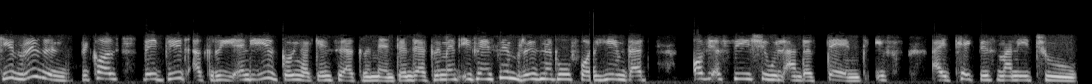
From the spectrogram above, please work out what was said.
give reasons because they did agree and he is going against the agreement and the agreement if it may seem reasonable for him that obviously she will understand if I take this money to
